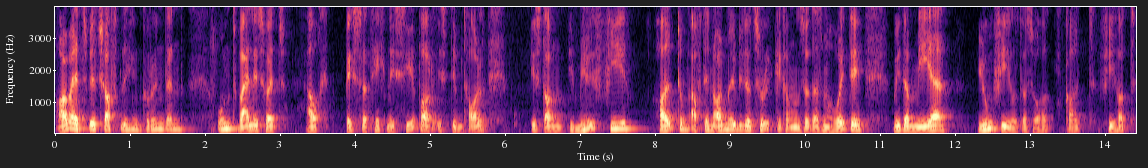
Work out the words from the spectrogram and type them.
arbeitswirtschaftlichen Gründen und weil es halt auch besser technisierbar ist im Tal, ist dann die Milchviehhaltung auf den Almen wieder zurückgegangen, sodass man heute wieder mehr Jungvieh oder so hat, Galtvieh hat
